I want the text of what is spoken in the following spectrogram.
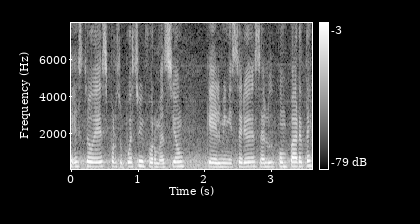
Esto es, por supuesto, información que el Ministerio de Salud comparte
